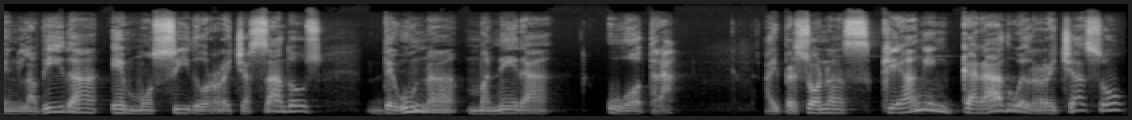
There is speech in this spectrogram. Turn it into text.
en la vida hemos sido rechazados de una manera u otra. Hay personas que han encarado el rechazo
